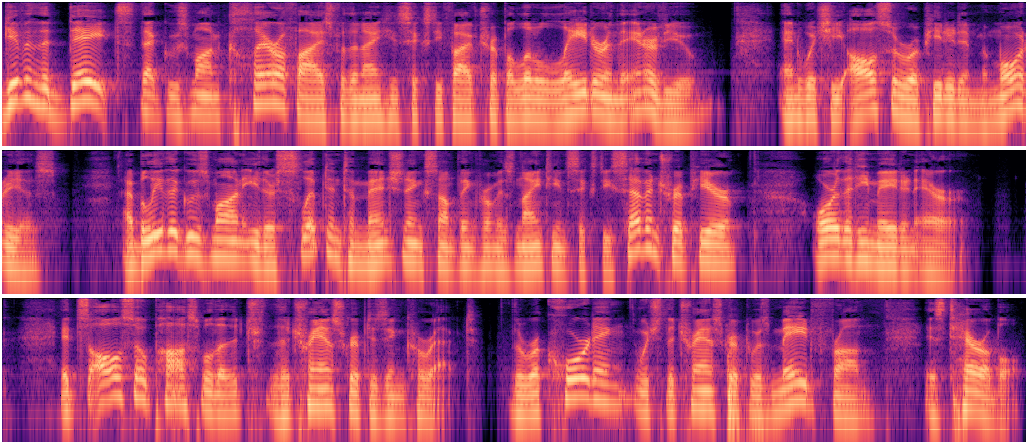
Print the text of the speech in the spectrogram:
Given the dates that Guzman clarifies for the 1965 trip a little later in the interview, and which he also repeated in Memorias, I believe that Guzman either slipped into mentioning something from his 1967 trip here, or that he made an error. It's also possible that the, tr- the transcript is incorrect. The recording which the transcript was made from is terrible,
